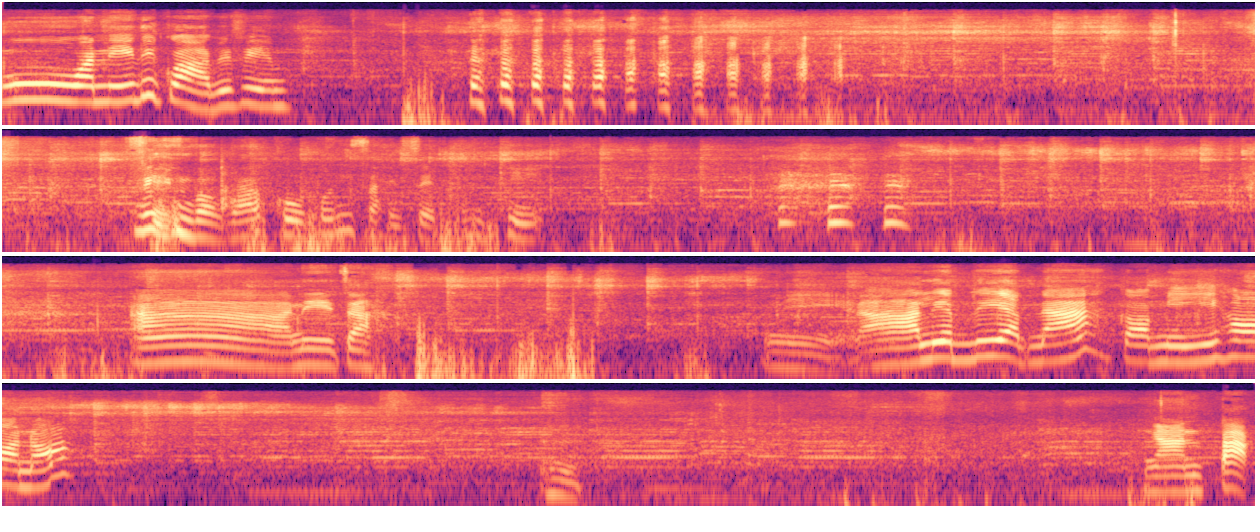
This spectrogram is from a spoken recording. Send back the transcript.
อู้วันนี้ดีกว่าพี่ฟิล์มฟิล์มบอกว่ากูเพิ่งใส่เสร็จเมื่อกี้อ่า นี่จ้ะ นี่นะเรียบๆนะ ก็มียี่ห้อเนาะงานปัก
